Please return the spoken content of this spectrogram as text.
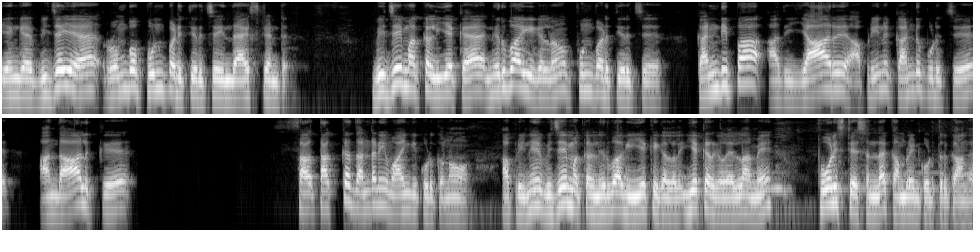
எங்க விஜய ரொம்ப புண்படுத்திருச்சு இந்த ஆக்சிடென்ட் விஜய் மக்கள் இயக்க நிர்வாகிகளும் புண்படுத்திருச்சு. கண்டிப்பா அது யாரு அப்படின்னு கண்டுபிடிச்சு அந்த ஆளுக்கு ச தக்க தண்டனை வாங்கி கொடுக்கணும் அப்படின்னு விஜய் மக்கள் நிர்வாகி இயக்கிகள் இயக்கர்கள் எல்லாமே போலீஸ் ஸ்டேஷனில் கம்ப்ளைண்ட் கொடுத்துருக்காங்க.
